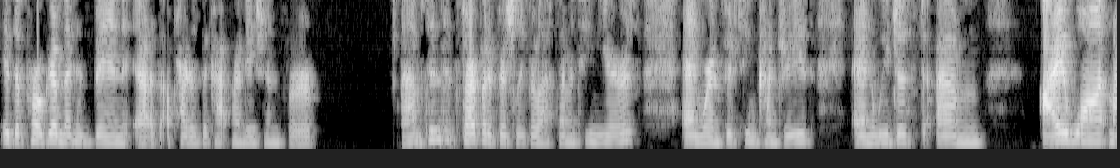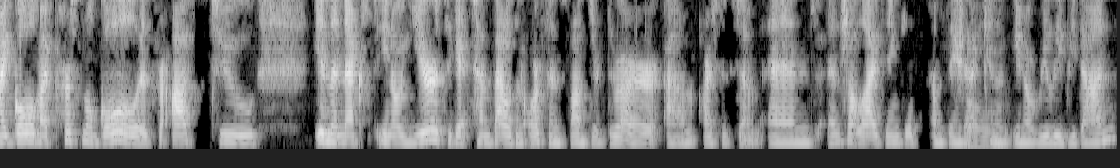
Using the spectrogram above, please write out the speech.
is a program that has been as a part of Zakat Foundation for um, since its start but officially for last 17 years, and we're in 15 countries, and we just um, I want my goal, my personal goal is for us to, in the next, you know, year to get 10,000 orphans sponsored through our, um, our system. And inshallah, I think it's something inshallah. that can, you know, really be done.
